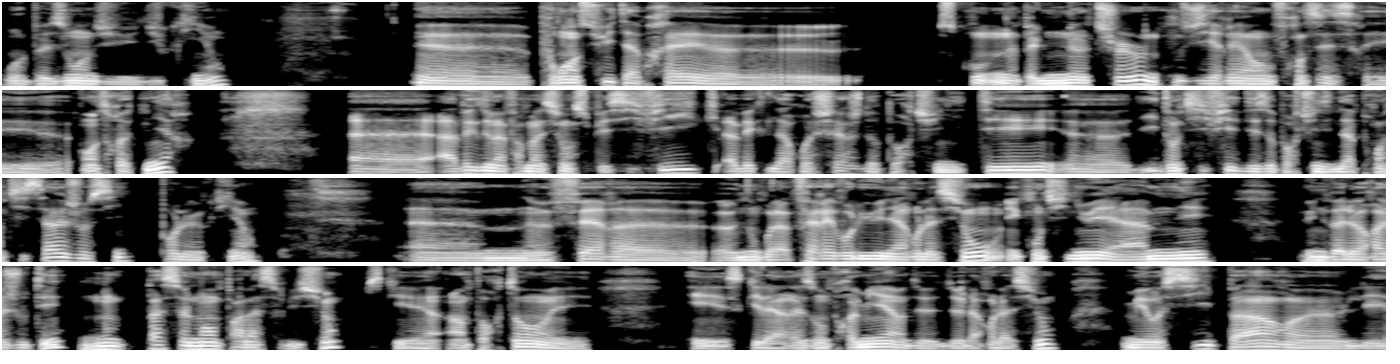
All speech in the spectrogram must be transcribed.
aux besoins du, client. Euh, pour ensuite après euh, ce qu'on appelle nurture, donc je dirais en français ce serait euh, entretenir, avec de l'information spécifique, avec de la recherche d'opportunités, identifier des opportunités d'apprentissage aussi pour le client, faire évoluer les relations et continuer à amener une valeur ajoutée, pas seulement par la solution, ce qui est important et, et ce qui est la raison première de, de la relation, mais aussi par euh, les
